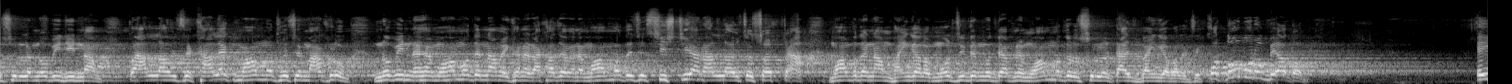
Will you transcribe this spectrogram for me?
রসুল্লাহ নবীজির নাম। আল্লাহ হয়েছে খালেক, মোহাম্মদ হয়েছে মাখলুক। নবীন হ্যাঁ মোহাম্মদের নাম এখানে রাখা যাবে না। মোহাম্মদ হয়েছে সৃষ্টি আর আল্লাহ হয়েছে স্রষ্টা। মোহাম্মদের নাম ভাঙ্গা গেল মসজিদের মধ্যে আপনি মোহাম্মদ রসুল্লাহ টাইস ভাঙ্গা ফেলেছে কত বড় বেয়াদব। এই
